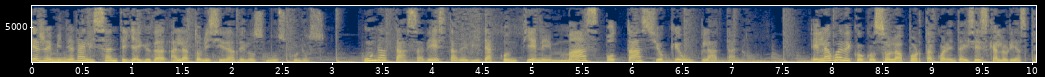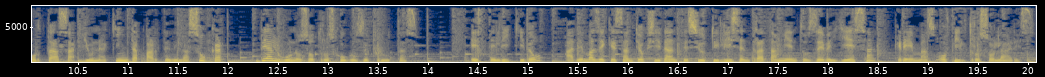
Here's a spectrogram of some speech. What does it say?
Es remineralizante y ayuda a la tonicidad de los músculos. Una taza de esta bebida contiene más potasio que un plátano. El agua de coco solo aporta 46 calorías por taza y una quinta parte del azúcar de algunos otros jugos de frutas. Este líquido, además de que es antioxidante, se utiliza en tratamientos de belleza, cremas o filtros solares.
